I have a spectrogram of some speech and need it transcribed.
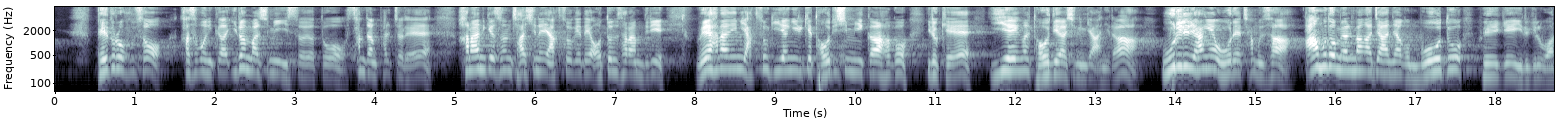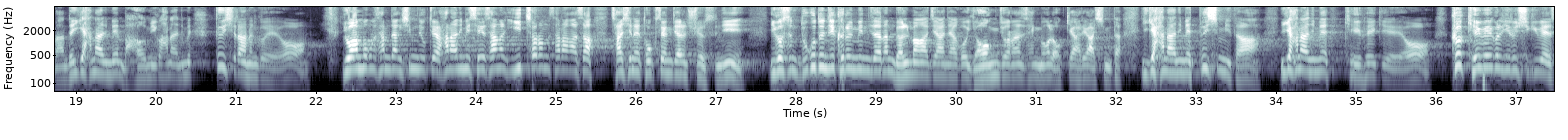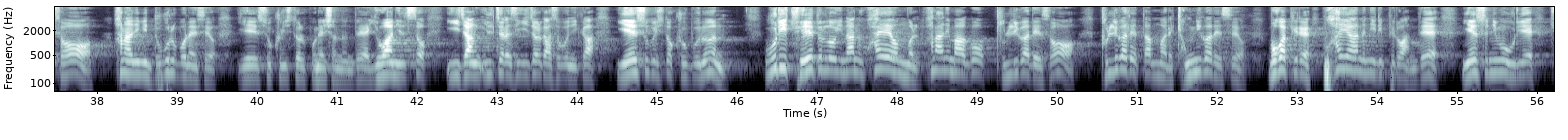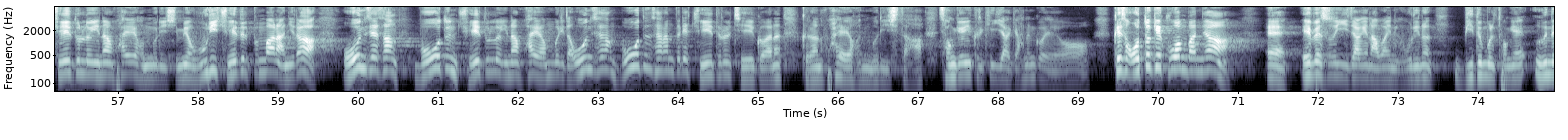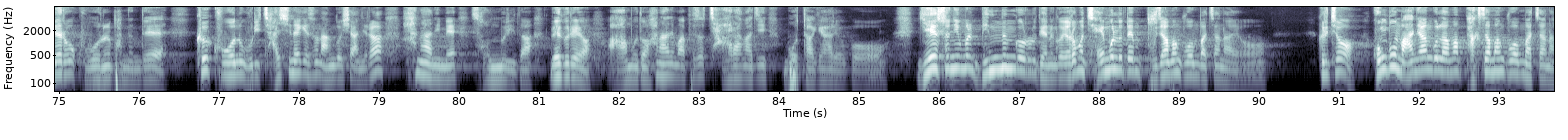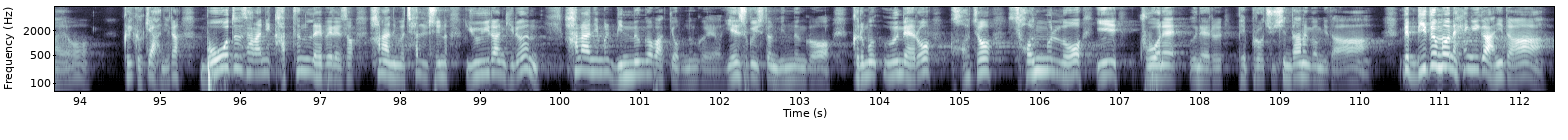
베드로후서 가서 보니까 이런 말씀이 있어요. 또 3장 8절에 하나님께서는 자신의 약속에 대해 어떤 사람들이 왜 하나님이 약속 이행이 이렇게 더디십니까 하고 이렇게 이행을 더디하시는 게 아니라 우리를 향해 오래 참으사 아무도 멸망하지 아니하고 모두 회개에 이르기를 원한다. 이게 하나님의 마음이고 하나님의 뜻이라는 거예요. 요한복음 3장 16절 하나님이 세상을 이처럼 사랑하사 자신의 독생자를 주셨으니 이것은 누구든지 그를 믿는 자는 멸망하지 아니하고 영존한 생명을 얻게 하려 하십니다. 이게 하나님의 뜻입니다. 이게 하나님의 계획이에요. 그 계획을 이루시기 위해서 하나님이 누구를 보내세요? 예수 그리스도를 보내셨는데 요한 1서 2장 1절에서 2절 가서 보니까 예수 그리스도 그분은 우리 죄들로 인한 화해 헌물 하나님하고 분리가 돼서 분리가 됐단 말이에요. 격리가 됐어요. 뭐가 필요해? 화해하는 일이 필요한데 예수님은 우리의 죄들로 인한 화해 헌물이시며 우리 죄들뿐만 아니라 온 세상 모든 죄들로 인한 화해 헌물이다. 온 세상 모든 사람들의 죄들을 제거하는 그런 화해 헌물이시다. 성경이 그렇게 이야기하는 거예요. 그래서 어떻게 구원받냐? 예, 에베소서 2장에 나와 있는 거 우리는 믿음을 통해 은혜로 구원을 받는데 그 구원은 우리 자신에게서 난 것이 아니라 하나님의 선물이다. 왜 그래요? 아무도 하나님 앞에서 자랑하지 못하게 하려고. 예수님을 믿는 걸로 되는 거예요. 여러분 재물로 되면 부자만 구원받잖아요. 그렇죠? 공부 많이 한 걸로 하면 박사만 구원받잖아요. 그게 아니라 모든 사람이 같은 레벨에서 하나님을 찾을 수 있는 유일한 길은 하나님을 믿는 것밖에 없는 거예요. 예수 그리스도를 믿는 거. 그러면 은혜로 거저 선물로 이 구원의 은혜를 베풀어 주신다는 겁니다. 근데 믿음은 행위가 아니다.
